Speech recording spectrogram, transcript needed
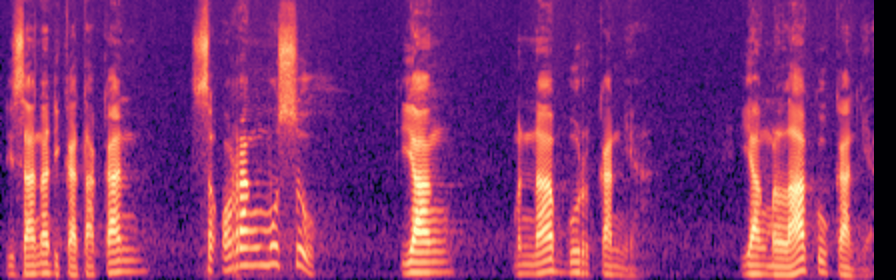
di sana dikatakan seorang musuh yang menaburkannya, yang melakukannya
